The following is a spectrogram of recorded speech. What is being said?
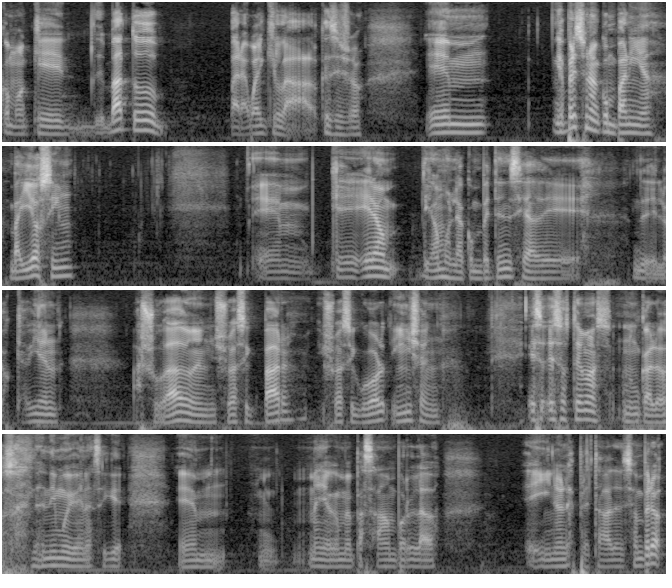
como que va todo para cualquier lado, qué sé yo. Eh, me parece una compañía, Biosyn, em, que era, digamos, la competencia de, de los que habían ayudado en Jurassic Park y Jurassic World, InGen. esos temas nunca los entendí muy bien, así que em, medio que me pasaban por el lado y no les prestaba atención. Pero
